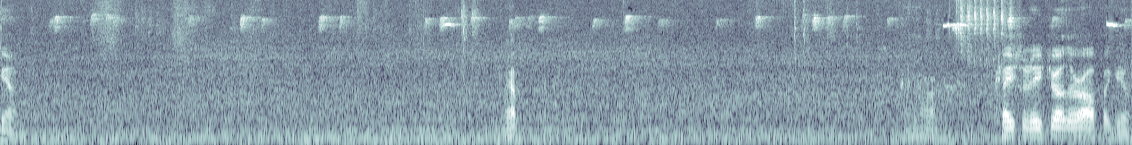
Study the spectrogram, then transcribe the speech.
Yeah. Yep. And they're chasing each other off again.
